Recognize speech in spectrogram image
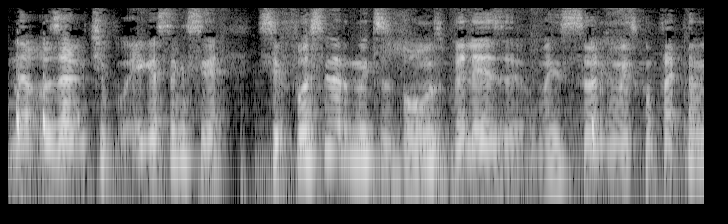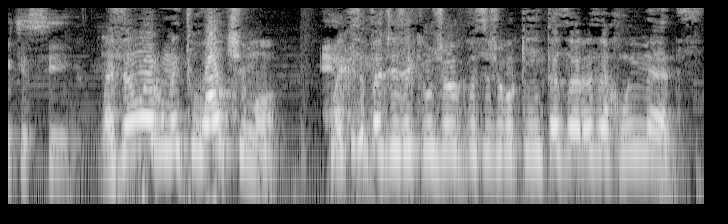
Não, os argu- tipo, é engraçado que assim, né? se fossem argumentos bons, beleza, mas são argumentos completamente assim. Mas é um argumento ótimo. Como é que você pode dizer que um jogo que você jogou 500 horas é ruim, Mads?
